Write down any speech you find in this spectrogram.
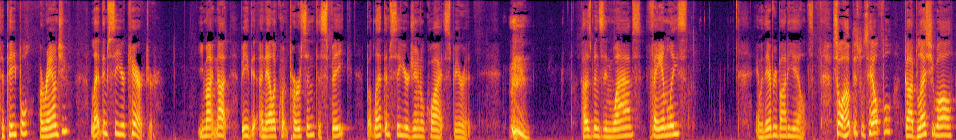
to people around you, let them see your character. You might not be an eloquent person to speak, but let them see your gentle, quiet spirit. Husbands and wives, families, and with everybody else. So I hope this was helpful. God bless you all.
